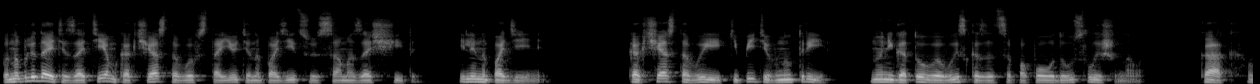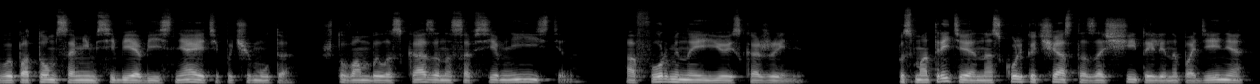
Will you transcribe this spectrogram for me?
Понаблюдайте за тем, как часто вы встаете на позицию самозащиты или нападения. Как часто вы кипите внутри, но не готовы высказаться по поводу услышанного. Как вы потом самим себе объясняете почему-то, что вам было сказано совсем не истина, а форменное ее искажение. Посмотрите, насколько часто защита или нападение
